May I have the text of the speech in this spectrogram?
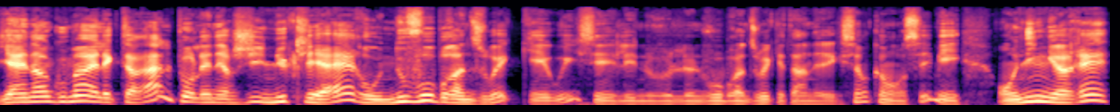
Il y a un engouement électoral pour l'énergie nucléaire au Nouveau-Brunswick. Et oui, c'est le Nouveau-Brunswick est en élection, comme on sait, mais on ignorait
